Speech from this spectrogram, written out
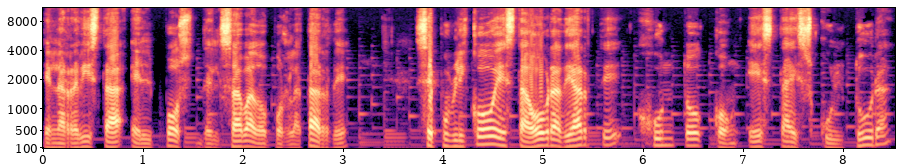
en la revista El Post del sábado por la tarde, se publicó esta obra de arte junto con esta escultura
